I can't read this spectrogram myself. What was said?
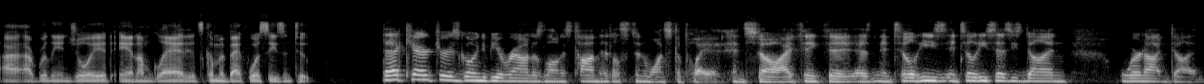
I, I, really enjoy it, and I'm glad it's coming back for season two. That character is going to be around as long as Tom Hiddleston wants to play it, and so I think that as, until he's until he says he's done, we're not done.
